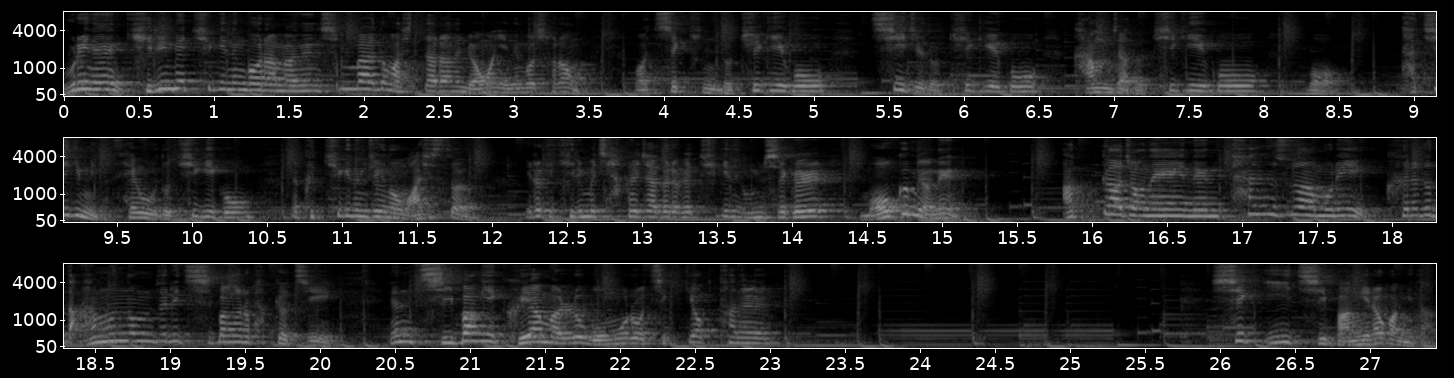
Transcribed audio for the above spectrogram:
우리는 기름에 튀기는 거라면은 신발도 맛있다라는 명언이 있는 것처럼 뭐 치킨도 튀기고 치즈도 튀기고 감자도 튀기고 뭐 다 튀깁니다. 새우도 튀기고 그 튀긴 음식이 너무 맛있어요. 이렇게 기름이 자글자글하게 튀긴 음식을 먹으면은 아까 전에는 탄수화물이 그래도 남은 놈들이 지방으로 바뀌었지. 지방이 그야말로 몸으로 직격탄을 식이지방이라고 합니다.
